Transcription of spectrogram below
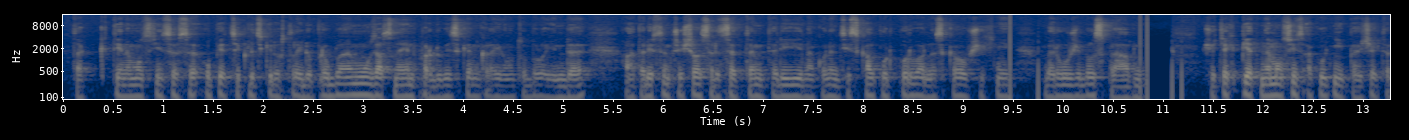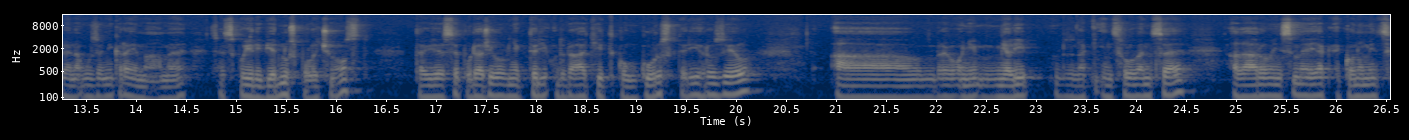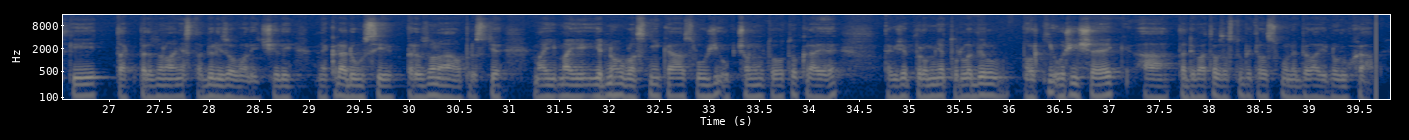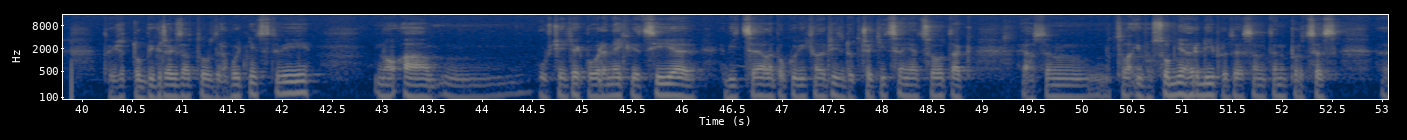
tak ty nemocnice se opět cyklicky dostaly do problémů, zase nejen v Pardubickém kraji, ono to bylo jinde, ale tady jsem přišel s receptem, který nakonec získal podporu a dneska ho všichni berou, že byl správný. Že těch pět nemocnic akutní péče, které na území kraje máme, se spojili v jednu společnost, takže se podařilo v některých odvrátit konkurs, který hrozil a oni měli znaky insolvence a zároveň jsme jak ekonomicky, tak personálně stabilizovali, čili nekradou si personál, prostě mají, mají jednoho vlastníka, slouží občanům tohoto kraje, takže pro mě tohle byl velký oříšek a ta debata v zastupitelstvu nebyla jednoduchá. Takže to bych řekl za to zdravotnictví. No a mm, určitě těch povedených věcí je více, ale pokud bych chtěl říct do třetice něco, tak já jsem docela i osobně hrdý, protože jsem ten proces eh,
